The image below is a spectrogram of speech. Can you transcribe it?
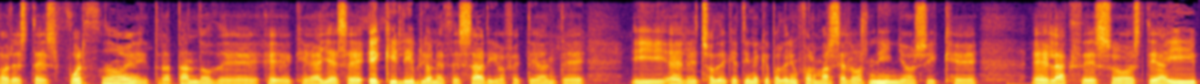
por este esfuerzo y tratando de eh, que haya ese equilibrio necesario, efectivamente, y el hecho de que tiene que poder informarse a los niños y que el acceso esté ahí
